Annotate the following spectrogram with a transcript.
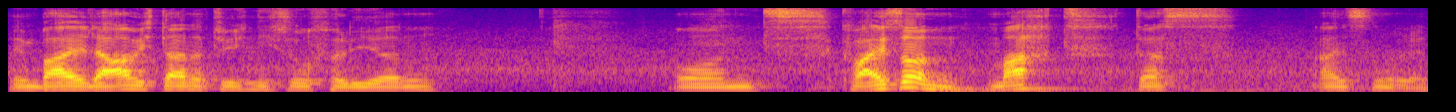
Den Ball darf ich da natürlich nicht so verlieren. Und Quaison macht das 1-0.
